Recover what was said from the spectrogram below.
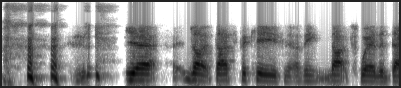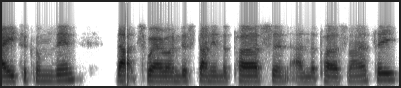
yeah, like that's the key, isn't it? I think that's where the data comes in. That's where understanding the person and the personality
